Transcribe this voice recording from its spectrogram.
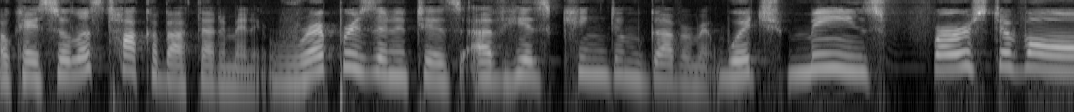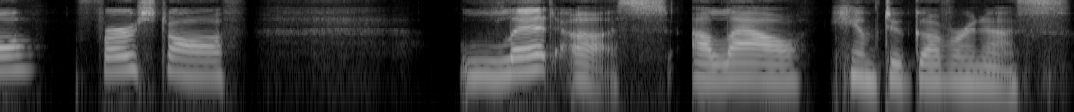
Okay, so let's talk about that a minute. Representatives of his kingdom government, which means, first of all, first off, let us allow him to govern us.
